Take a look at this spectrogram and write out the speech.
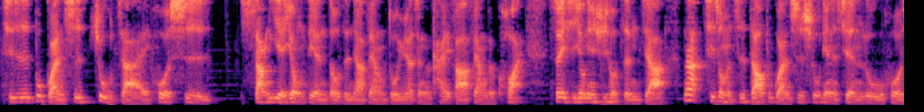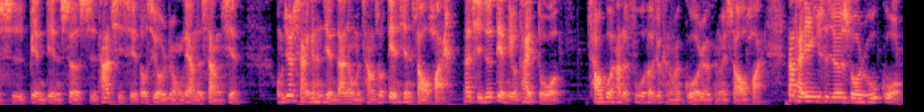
其实不管是住宅或是商业用电都增加非常多，因为它整个开发非常的快，所以其实用电需求增加。那其实我们知道，不管是输电的线路或是变电设施，它其实也都是有容量的上限。我们就想一个很简单的，我们常说电线烧坏，那其实电流太多，超过它的负荷就可能会过热，可能会烧坏。那台电意思就是说，如果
